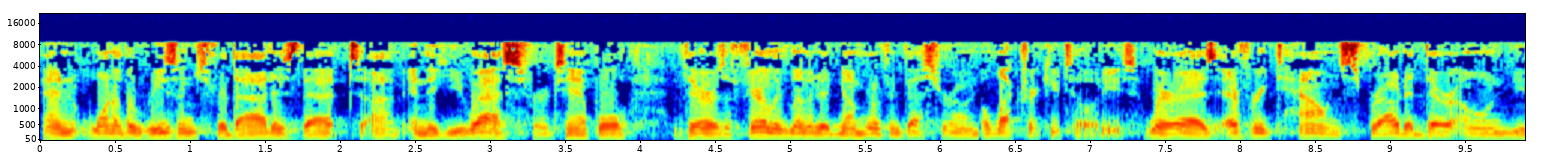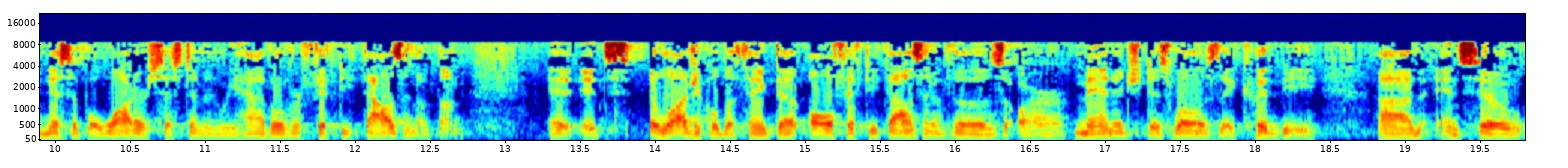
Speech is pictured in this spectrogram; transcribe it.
And one of the reasons for that is that um, in the U.S., for example, there is a fairly limited number of investor-owned electric utilities, whereas every town sprouted their own municipal water system, and we have over 50,000 of them. It's illogical to think that all 50,000 of those are managed as well as they could be. Um, and so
